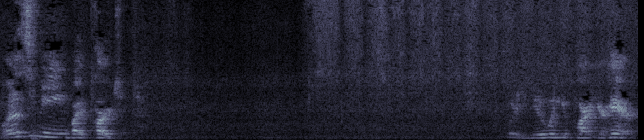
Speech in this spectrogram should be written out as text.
What does he mean by parted? What do you do when you part your hair?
